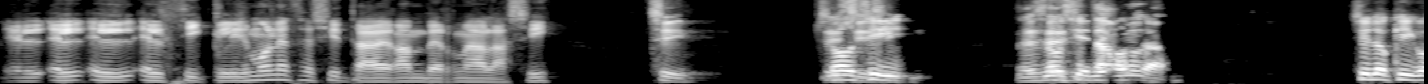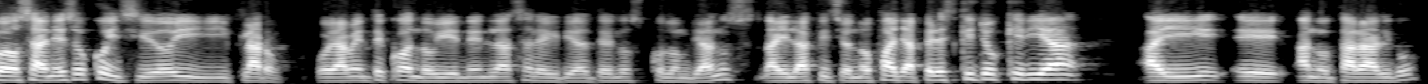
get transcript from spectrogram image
el, ciclismo necesita a Egan Bernal así. Sí. sí no, sí. Necesitamos... sí, lo que digo, o sea, en eso coincido y, claro, obviamente cuando vienen las alegrías de los colombianos, ahí la afición no falla. Pero es que yo quería ahí eh, anotar algo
